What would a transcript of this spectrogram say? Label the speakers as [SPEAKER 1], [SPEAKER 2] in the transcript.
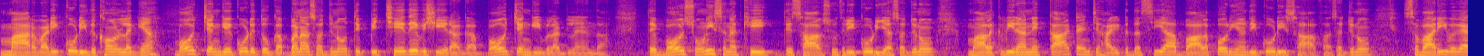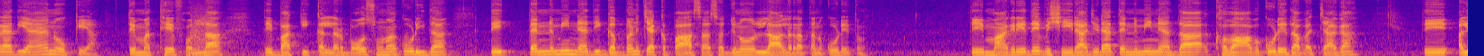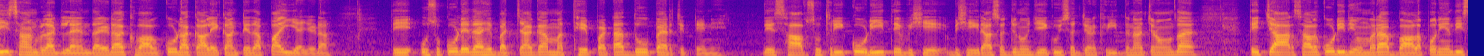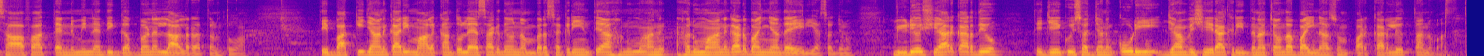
[SPEAKER 1] ਮਾਰਵਾੜੀ ਘੋੜੀ ਦਿਖਾਉਣ ਲੱਗਿਆ ਬਹੁਤ ਚੰਗੇ ਘੋੜੇ ਤੋਂ ਗੱਬਣਾ ਸੱਜਣੋ ਤੇ ਪਿੱਛੇ ਇਹਦੇ ਵਿਸ਼ੇਰਾ ਗਾ, ਬਹੁਤ ਚੰਗੀ ਬਲੱਡ ਲਾਈਨ ਦਾ ਤੇ ਬਹੁਤ ਸੋਹਣੀ ਸੁਨੱਖੀ ਤੇ ਸਾਫ਼ ਸੁਥਰੀ ਘੋੜੀ ਆ ਸੱਜਣੋ। ਮਾਲਕ ਵੀਰਾਂ ਨੇ 61 ਇੰਚ ਹਾਈਟ ਦੱਸੀ ਆ, ਬਾਲ ਭੌਰੀਆਂ ਦੀ ਘੋੜੀ ਸਾਫ਼ ਆ ਸੱਜਣੋ। ਸਵਾਰੀ ਵਗੈਰਾ ਦੀ ਐਨ ਓਕੇ ਆ ਤੇ ਮੱਥੇ ਫੁੱਲ ਆ ਤੇ ਬਾਕੀ ਕਲਰ ਬਹੁਤ ਸੋਹਣਾ ਘੋੜੀ ਦਾ ਤੇ 3 ਮਹੀਨਿਆਂ ਦੀ ਗੱਬਣ ਚੈੱਕ ਪਾਸ ਆ ਸੱਜਣੋ ਲਾਲ ਰਤਨ ਘੋੜੇ ਤੋਂ। ਤੇ ਮਾਗਰੇ ਦੇ ਵਿਸ਼ੇਰਾ ਜਿਹੜਾ 3 ਮਹੀਨਿਆਂ ਦਾ ਖਵਾਬ ਘੋੜੇ ਦਾ ਬੱਚਾ ਗਾ ਤੇ ਅਲੀਸਾਨ ਬਲੱਡ ਲਾਈਨ ਦਾ ਜਿਹੜਾ ਖਵਾਬ ਘੋੜਾ ਕਾਲੇ ਕਾਂਟੇ ਦਾ ਭਾਈ ਆ ਜਿਹੜਾ, ਤੇ ਉਸ ਘੋੜੇ ਦਾ ਇਹ ਬੱਚਾ ਗਾ, ਮੱਥੇ ਪਟਾ, ਦੋ ਪੈਰ ਚਿੱਟੇ ਨੇ। ਤੇ ਸਾਫ਼ ਸੁਥਰੀ ਘੋੜੀ ਤੇ ਵਿਸ਼ੇ, ਵਿਸ਼ੇਰਾ ਸੱਜਣੋ ਜੇ ਕੋਈ ਸੱਜਣ ਖਰੀਦਣਾ ਚਾਹੁੰਦਾ ਹੈ, ਤੇ 4 ਸਾਲ ਘੋੜੀ ਦੀ ਉਮਰ ਆ ਬਾਲ ਭੌਰੀਆਂ ਦੀ ਸਾਫ਼ ਆ 3 ਮਹੀਨਿਆਂ ਦੀ ਗੱਬਣ ਲਾਲ ਰਤਨ ਤੋਂ ਆ। ਤੇ ਬਾਕੀ ਜਾਣਕਾਰੀ ਮਾਲਕਾਂ ਤੋਂ ਲੈ ਸਕਦੇ ਹੋ, ਨੰਬਰ ਸਕਰੀਨ ਤੇ ਆ, ਹਨੂਮਾਨ, ਹਨੂਮਾਨਗੜ੍ਹ ਬਾਈਆਂ ਦਾ ਏਰੀਆ ਸੱਜਣੋ। ਵੀਡੀਓ ਸ਼ੇਅਰ ਕਰ ਦਿਓ, ਤੇ ਜੇ ਕੋਈ ਸੱਜਣ ਘੋੜੀ ਜਾਂ ਵਿਸ਼ੇਰਾ ਖਰੀਦਣਾ ਚਾਹੁੰਦਾ, ਬਾਈ ਨਾਲ ਸੰਪਰਕ ਕਰ ਲਿਓ, ਧੰਨਵਾਦ।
